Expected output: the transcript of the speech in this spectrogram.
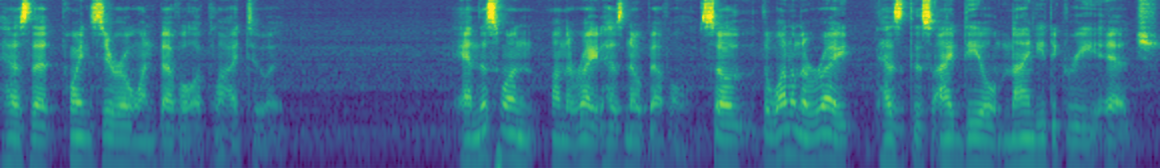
has that 0.01 bevel applied to it and this one on the right has no bevel. So the one on the right has this ideal 90 degree edge.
